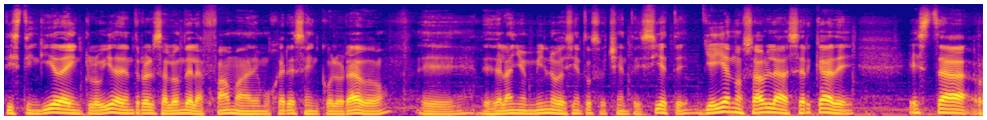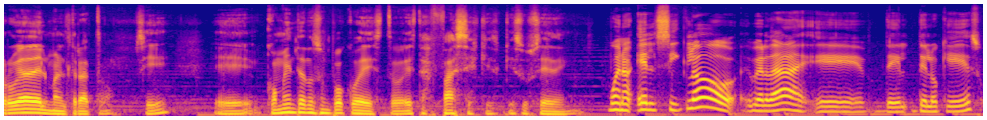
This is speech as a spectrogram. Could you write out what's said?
distinguida e incluida dentro del Salón de la Fama de Mujeres en Colorado eh, desde el año 1987, y ella nos habla acerca de esta rueda del maltrato, ¿sí? Eh, coméntanos un poco esto, estas fases que, suceden. Bueno, el ciclo, ¿verdad? de, de, lo que es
